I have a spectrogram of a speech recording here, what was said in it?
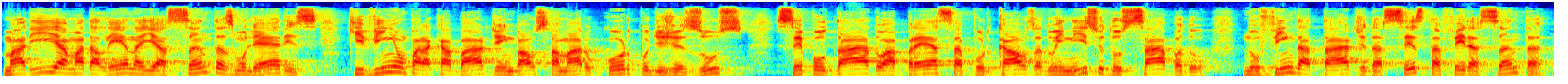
Maria Madalena e as santas mulheres que vinham para acabar de embalsamar o corpo de Jesus, sepultado à pressa por causa do início do sábado, no fim da tarde da Sexta-feira Santa,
